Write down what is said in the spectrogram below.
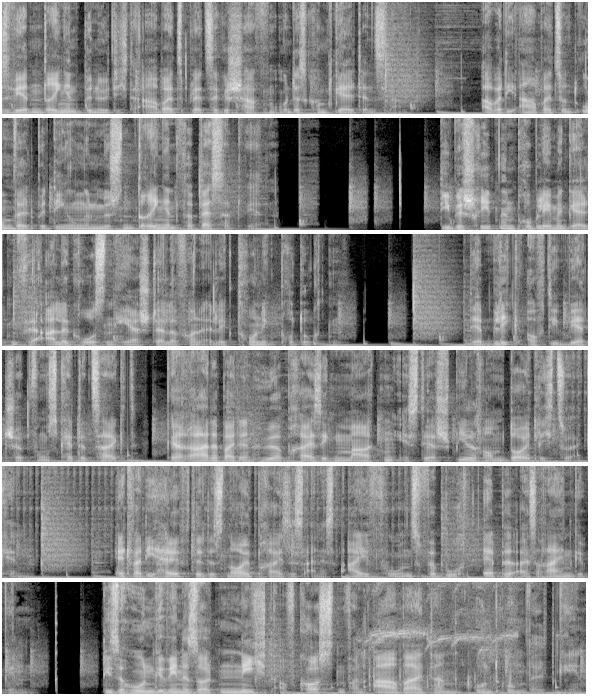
Es werden dringend benötigte Arbeitsplätze geschaffen und es kommt Geld ins Land. Aber die Arbeits- und Umweltbedingungen müssen dringend verbessert werden. Die beschriebenen Probleme gelten für alle großen Hersteller von Elektronikprodukten. Der Blick auf die Wertschöpfungskette zeigt, gerade bei den höherpreisigen Marken ist der Spielraum deutlich zu erkennen. Etwa die Hälfte des Neupreises eines iPhones verbucht Apple als Reingewinn. Diese hohen Gewinne sollten nicht auf Kosten von Arbeitern und Umwelt gehen.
